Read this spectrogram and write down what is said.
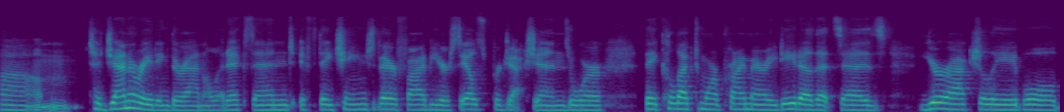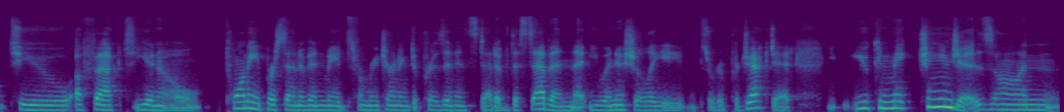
um, to generating their analytics. And if they change their five year sales projections or they collect more primary data that says you're actually able to affect, you know, 20% of inmates from returning to prison instead of the seven that you initially sort of projected, you can make changes on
